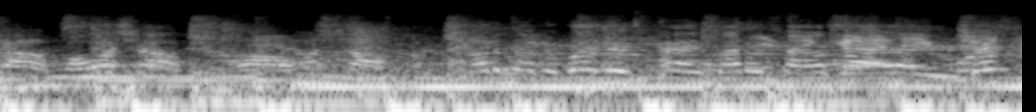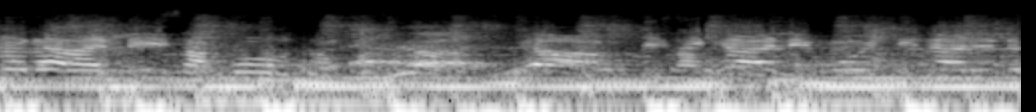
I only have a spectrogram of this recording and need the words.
up, wash Physically, emotionally, Yeah. yeah, physically, emotionally,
